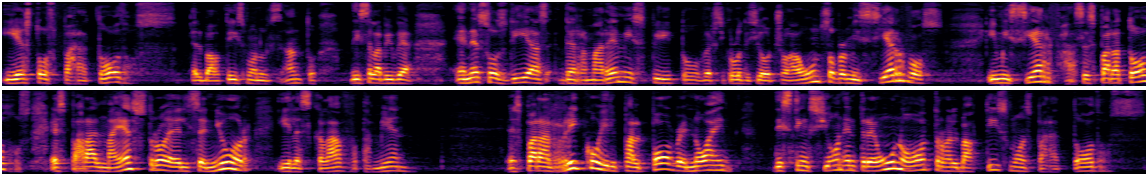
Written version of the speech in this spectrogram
y esto es para todos. El bautismo del Santo. Dice la Biblia, en esos días derramaré mi espíritu, versículo 18, aún sobre mis siervos y mis siervas, es para todos, es para el maestro, el señor y el esclavo también. Es para el rico y para el pobre, no hay distinción entre uno u otro, el bautismo es para todos.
